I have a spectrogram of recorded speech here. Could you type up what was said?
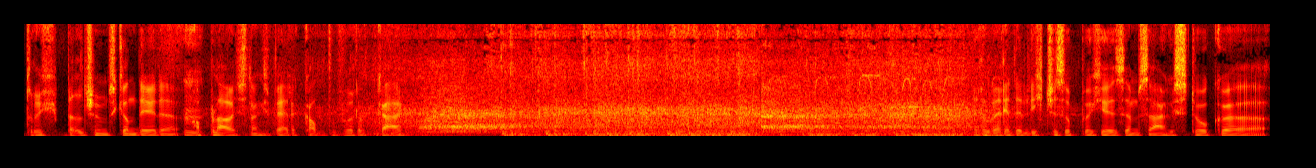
terug Belgium scandeerden. Hmm. Applaus langs beide kanten voor elkaar. Werden lichtjes op gsm's aangestoken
